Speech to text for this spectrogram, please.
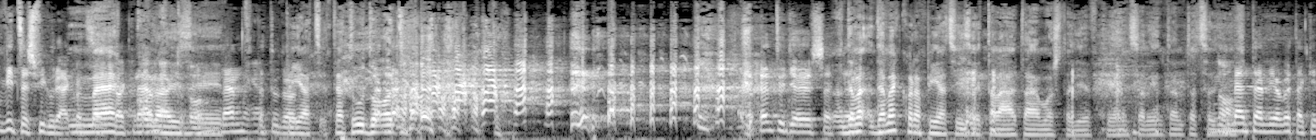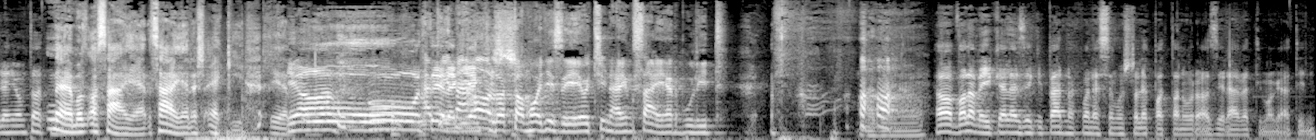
vicces figurákat szoktak, nem? Mekkora Nem izé- tudom. Nem? Te tudod. Piac, te tudod, Nem tudja ő se. de, me- de mekkora piaci izét találtál most egyébként szerintem. Tehát, hogy Na. Mentelmi jogot akire nyomtatni? Nem, az a szájer, szájeres eki. Érted? Ja, ó, Hát én tényleg már ilyen kis... hallottam, hogy, izé, hogy csináljunk szájer bulit. Ha valamelyik ellenzéki pártnak van esze most a lepattanóra, azért elveti magát így.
